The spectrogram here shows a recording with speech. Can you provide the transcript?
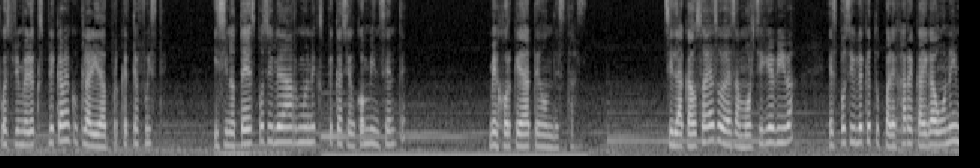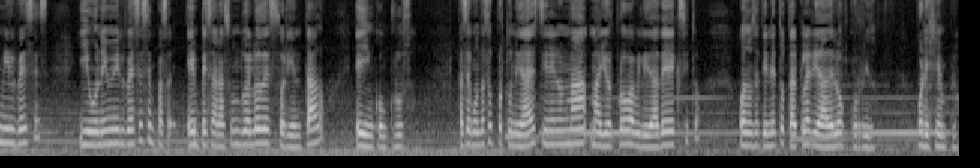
Pues primero explícame con claridad por qué te fuiste. Y si no te es posible darme una explicación convincente, mejor quédate donde estás. Si la causa de su desamor sigue viva, es posible que tu pareja recaiga una y mil veces y una y mil veces empezarás un duelo desorientado e inconcluso. Las segundas oportunidades tienen una mayor probabilidad de éxito cuando se tiene total claridad de lo ocurrido. Por ejemplo,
